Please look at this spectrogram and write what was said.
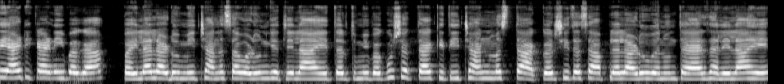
या ठिकाणी बघा पहिला लाडू मी छान असा वळून घेतलेला आहे. तर तुम्ही बघू शकता किती छान मस्त आकर्षित असा आपला लाडू बनवून तयार झालेला आहे.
